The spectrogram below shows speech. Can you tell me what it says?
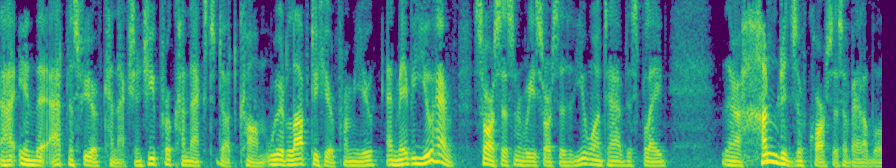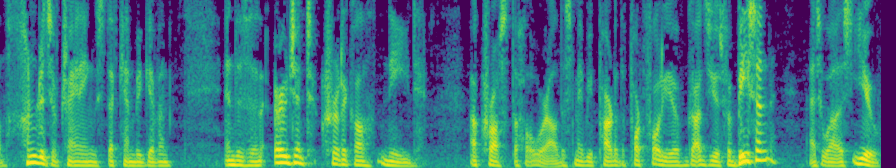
uh, in the atmosphere of connection, gproconnext.com. We would love to hear from you, and maybe you have sources and resources that you want to have displayed there are hundreds of courses available, hundreds of trainings that can be given, and this is an urgent, critical need across the whole world. This may be part of the portfolio of God's use for Beeson as well as you,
